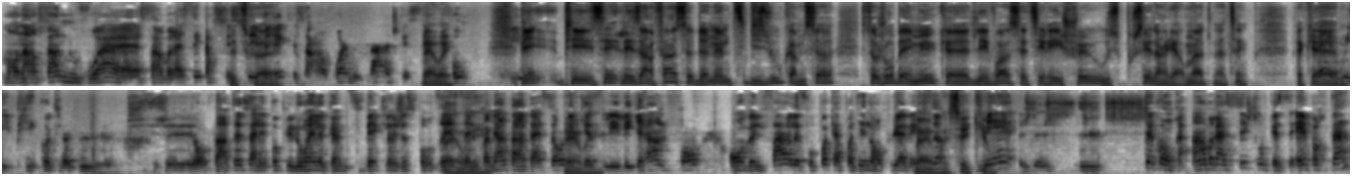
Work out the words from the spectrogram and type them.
mon enfant nous voit euh, s'embrasser parce que C'est vrai que ça envoie un message que c'est Ben beau. Oui, Puis, les enfants se donner un petit bisou comme ça, c'est toujours bien mieux que de les voir se tirer les cheveux ou se pousser dans la garnotte, là, tu sais. Fait que, Ben oui, puis écoute, là, je, on sentait que ça allait pas plus loin là, qu'un petit bec, là, juste pour dire, Ben c'était oui. une première tentation, Ben mais que oui. les, les grands le font, on veut le faire, là, faut pas capoter non plus avec Ben ça. cute. mais je, je- je te comprends. Embrasser, je trouve que c'est important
